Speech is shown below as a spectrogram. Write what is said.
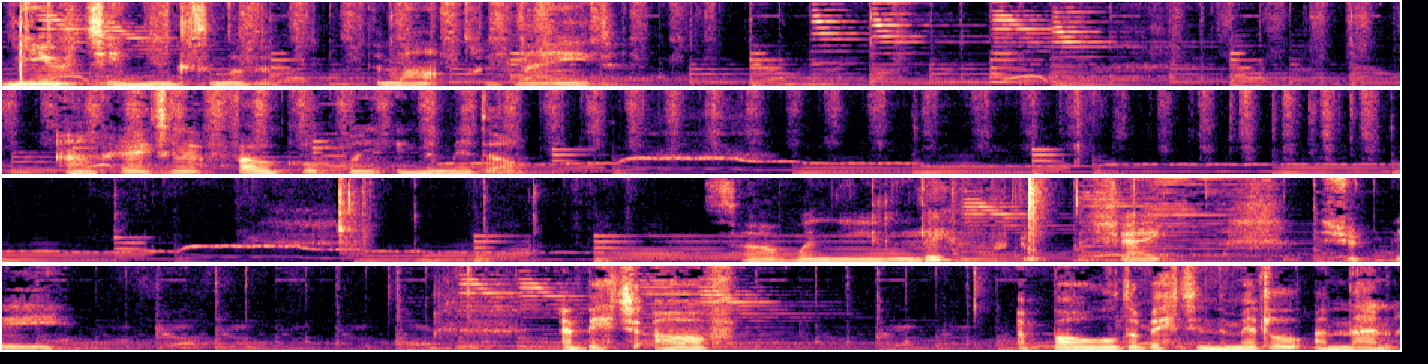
muting some of the the marks we've made creating a focal point in the middle. So when you lift up the shape, there should be a bit of a bolder bit in the middle and then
